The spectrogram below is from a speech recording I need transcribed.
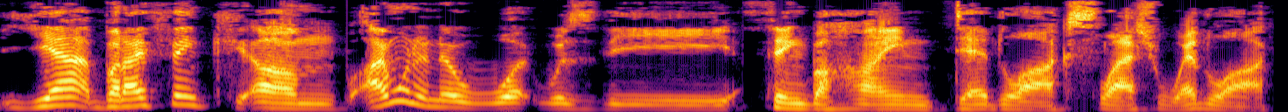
yeah, but I think, um, I want to know what was the thing behind deadlock slash wedlock,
